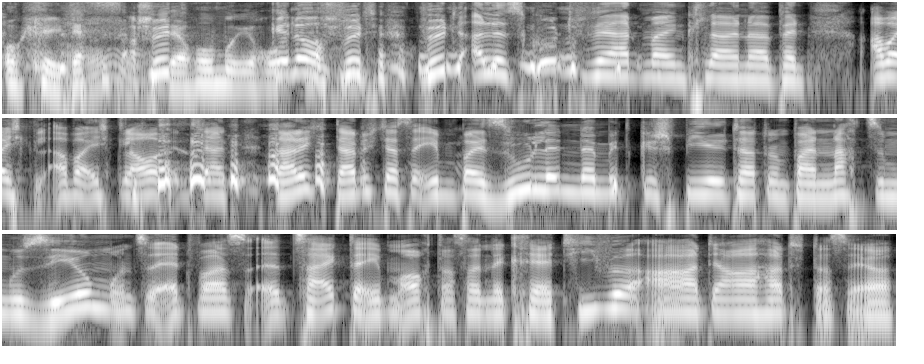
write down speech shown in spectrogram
Okay, das ist auch schon der homoerotisch. Genau, wird, wird alles gut werden, mein kleiner Ben. Aber ich, aber ich glaube, da, dadurch, dadurch, dass er eben bei Zuländer mitgespielt hat und bei Nachts im Museum und so etwas, äh, zeigt er eben auch, dass er eine kreative A da hat, dass er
